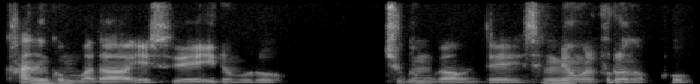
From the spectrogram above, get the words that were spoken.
가는 곳마다 예수의 이름으로 죽음 가운데 생명을 불어넣고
